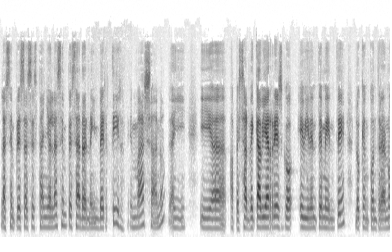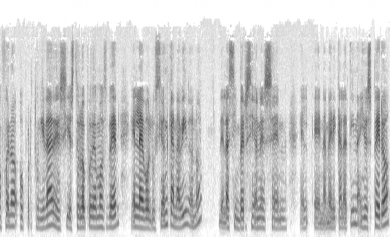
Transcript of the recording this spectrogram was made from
las empresas españolas empezaron a invertir en masa, ¿no? y eh, a pesar de que había riesgo, evidentemente, lo que encontraron fueron oportunidades y esto lo podemos ver en la evolución que han habido, ¿no? De las inversiones en, en América Latina. Yo espero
